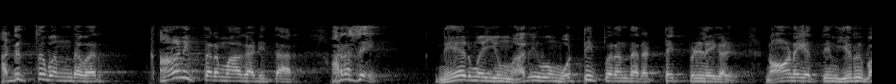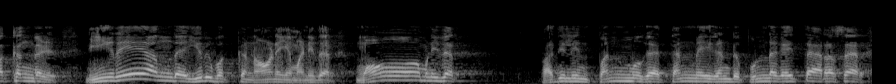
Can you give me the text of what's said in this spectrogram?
அடுத்து வந்தவர் ஆணித்தரமாக அடித்தார். அரசே நேர்மையும் அறிவும் ஒட்டி பிறந்த இரட்டை பிள்ளைகள் நாணயத்தின் இரு பக்கங்கள். நீரே அந்த இருபக்க நாணய மனிதர் மாமனிதர். பதிலின் பன்முக தன்மை கண்டு புன்னகைத்த அரசர்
